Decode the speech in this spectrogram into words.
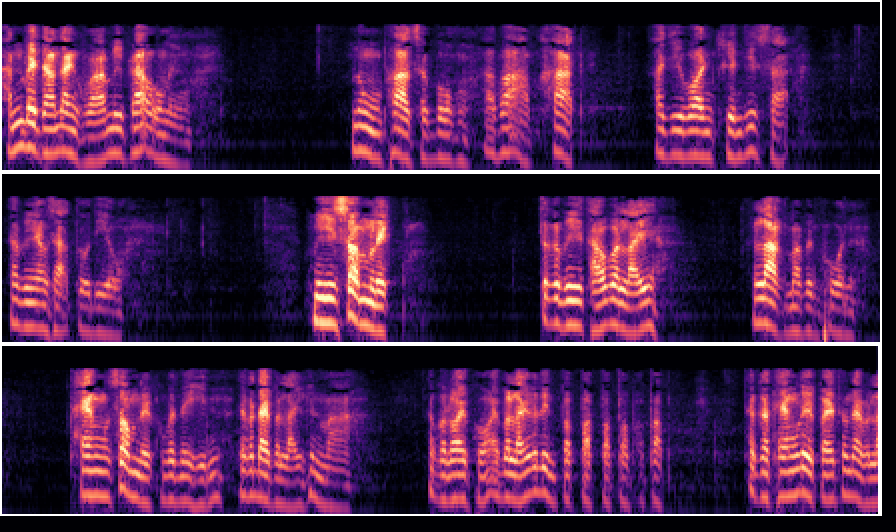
หันไปทางด้านขวามีพระองค์หนึ่ง นุ่งผ้าสบงอาผ้าอาบคาดอาจีวรเขียนทิศะถ้ามีอังสะตัวเดียว มีซ่อมเหล็กแล้วก็มีเถาวันไหลลากมาเป็นพวนแทงซ่อมเหล็กลงไปในหิน แล้วก็ได้ปลาไหลขึ้นมา แล้วก็ลอยผงไอ้ปลาไหลก็ดิ้นปับปับปับปับปับปับถ้ากระแทงเลื่อยไปต้องได้ปลาไหล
